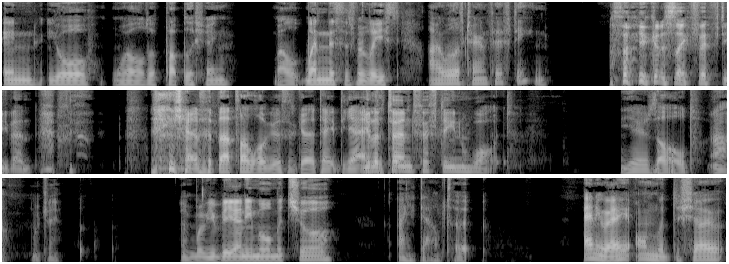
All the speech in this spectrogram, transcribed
in your world of publishing, well, when this is released, I will have turned 15. I thought you were going to say fifty. Then yeah, that's how long this is going to take to get you'll have turned fifteen. What? years old. Ah, okay. And will you be any more mature? I doubt it. Anyway, on with the show.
